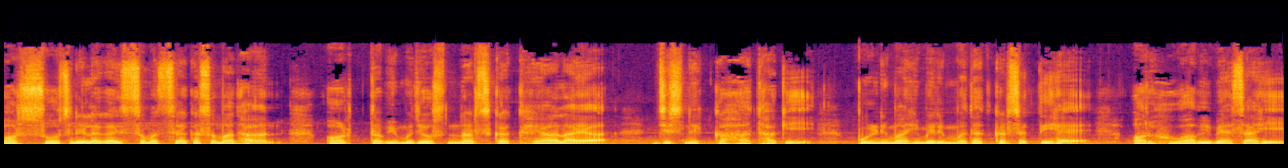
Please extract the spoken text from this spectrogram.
और सोचने लगा इस समस्या का समाधान, और तभी मुझे उस नर्स का ख्याल आया, जिसने कहा था कि पूर्णिमा ही मेरी मदद कर सकती है, और हुआ भी वैसा ही।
